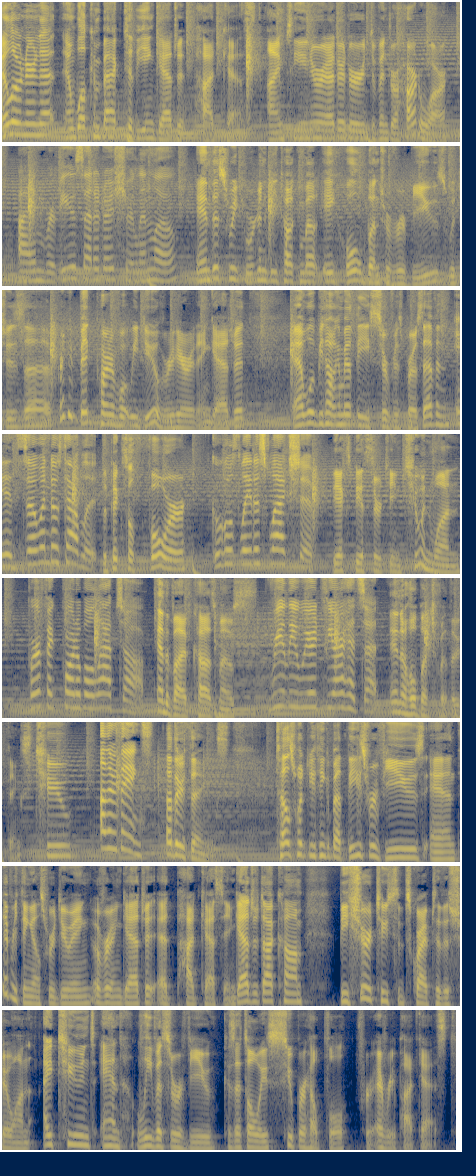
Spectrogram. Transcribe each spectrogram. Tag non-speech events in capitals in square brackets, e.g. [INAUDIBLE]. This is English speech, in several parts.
Hello, Internet, and welcome back to the Engadget podcast. I'm senior editor Devindra Hardawar. I'm reviews editor Cherlynn Low. and this week we're going to be talking about a whole bunch of reviews, which is a pretty big part of what we do over here at Engadget. And we'll be talking about the Surface Pro 7, It's a Windows tablet, the Pixel 4, Google's latest flagship, the XPS 13 2 in 1, perfect portable laptop, and the Vive Cosmos, really weird VR headset, and a whole bunch of other things too. other things. Other things. Tell us what you think about these reviews and everything else we're doing over Engadget at podcastinggadget.com. Be sure to subscribe to the show on iTunes and leave us a review because that's always super helpful for every podcast.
